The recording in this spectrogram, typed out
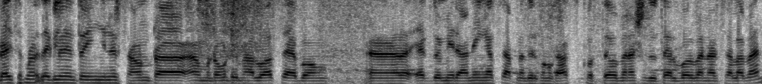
গাইস আপনারা দেখলেন তো ইঞ্জিনের সাউন্ডটা মোটামুটি ভালো আছে এবং একদমই রানিং আছে। আপনাদের কোনো কাজ করতে হবে না, শুধু তেল ভরবেন আর চালাবেন।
